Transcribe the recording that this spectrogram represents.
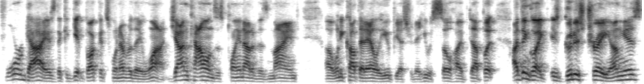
four guys that could get buckets whenever they want. John Collins is playing out of his mind. Uh, when he caught that alley oop yesterday, he was so hyped up. But I think like as good as Trae Young is,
